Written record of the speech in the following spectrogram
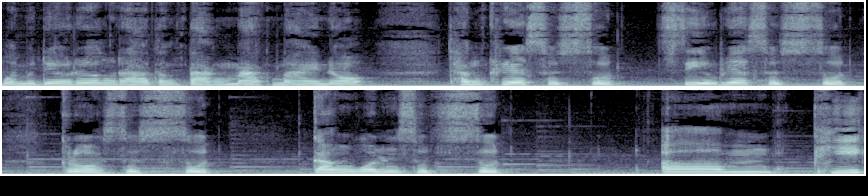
บนไปด้วยเรื่องราวต่างๆ มากมายเนาะทั้งเครียดสุดๆซีเรียสสุดๆ โกรธสุดๆ กังวลสุดๆพีค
